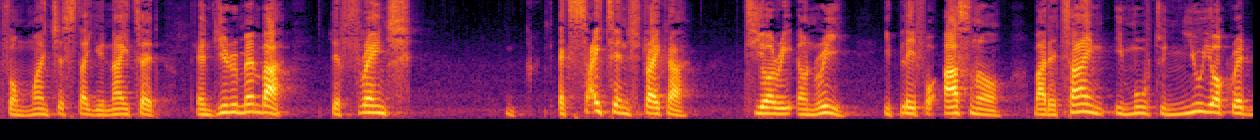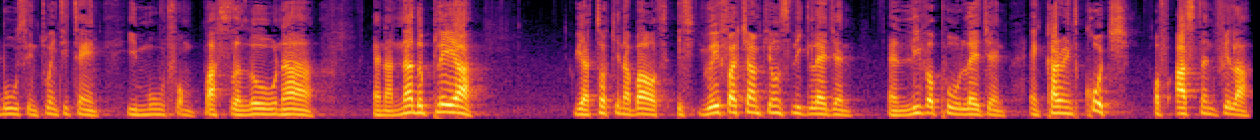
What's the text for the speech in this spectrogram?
from Manchester United. And do you remember the French exciting striker Thierry Henry? He played for Arsenal. By the time he moved to New York Red Bulls in 2010, he moved from Barcelona. And another player we are talking about is UEFA Champions League legend and Liverpool legend and current coach of Aston Villa.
